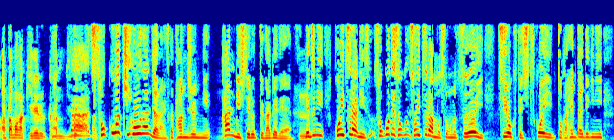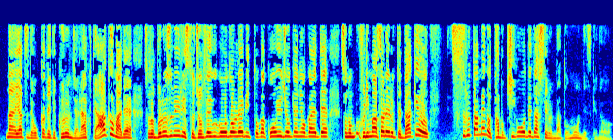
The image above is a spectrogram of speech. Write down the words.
頭が切れる感じで。そこは記号なんじゃないですか、単純に。管理してるってだけで、うん別に、こいつらに、そそこでそこ、そいつらもその強い、強くてしつこいとか変態的になやつで追っかけてくるんじゃなくて、あくまで、そのブルース・ウィリスとジョセフ・ゴードン・レビットがこういう状況に置かれて、その振り回されるってだけをするための多分記号で出してるんだと思うんですけど。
